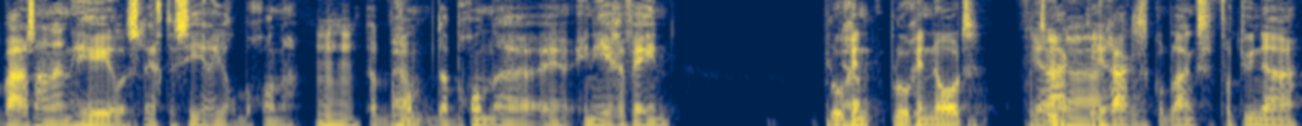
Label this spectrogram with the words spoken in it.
waren ze aan een hele slechte serie al begonnen. Mhm. Dat begon, dat begon eh, in Heerenveen. Ploeg, Ja. in, ploeg in nood. Fortuna. Herak- Heracles komt langs. Fortuna.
